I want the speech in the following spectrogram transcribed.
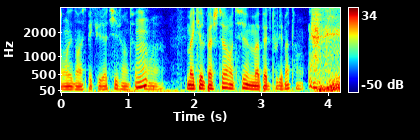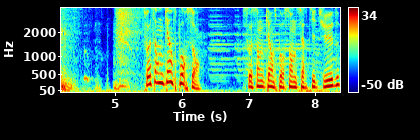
on est dans la spéculative hein, de toute façon. Mhm. euh. Michael Pachter, tu sais, m'appelle tous les matins. 75%. 75% de certitude.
